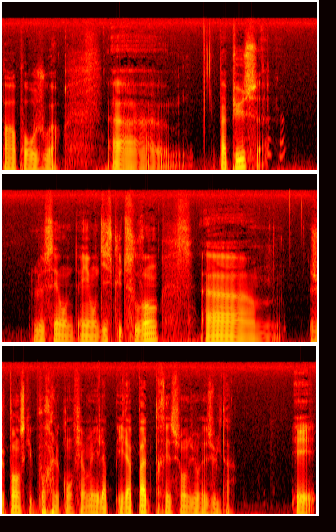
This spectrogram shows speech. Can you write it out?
par rapport aux joueurs. Euh, Papus le sait et on discute souvent. euh, je pense qu'il pourra le confirmer, il n'a pas de pression du résultat. Et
